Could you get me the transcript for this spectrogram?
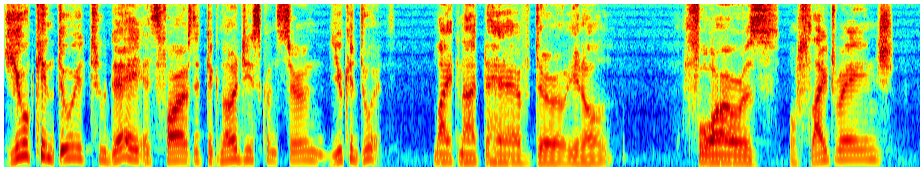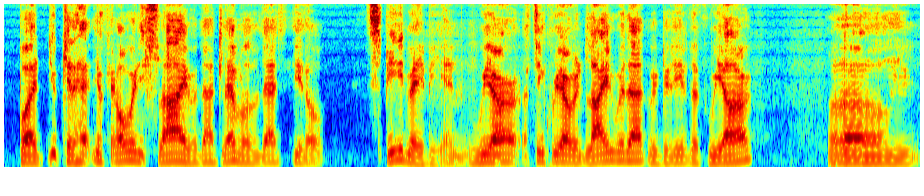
you can do it today as far as the technology is concerned. You can do it. Might not have the you know four hours of flight range, but you can ha- you can already fly with that level, that you know speed maybe. And we are, I think we are in line with that. We believe that we are. Um,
